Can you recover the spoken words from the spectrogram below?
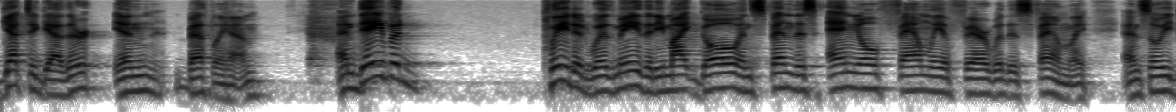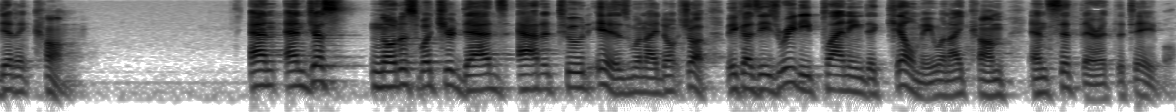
get together in Bethlehem. And David pleaded with me that he might go and spend this annual family affair with his family, and so he didn't come. And, and just notice what your dad's attitude is when I don't show up, because he's really planning to kill me when I come and sit there at the table.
